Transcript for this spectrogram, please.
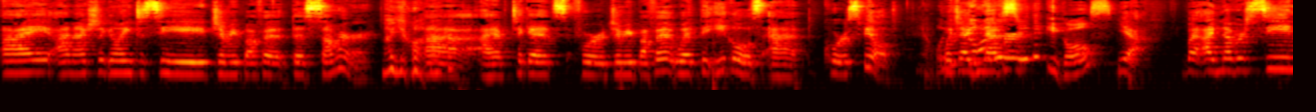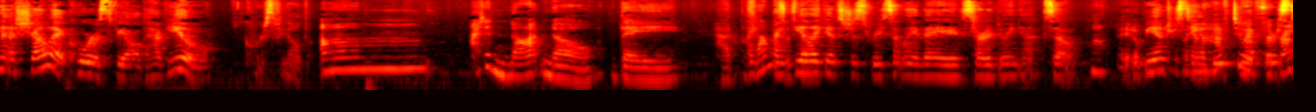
I I'm actually going to see Jimmy Buffett this summer. Oh, you are? Uh, I have tickets for Jimmy Buffett with the Eagles at Coors Field, yeah, well, which I've never. to see the Eagles. yeah, but I've never seen a show at Coors Field. Have you? Coors Field. Um, I did not know they had performances. I, I feel there. like it's just recently they started doing it, so it'll be interesting. It'll have be to my if the Broncos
